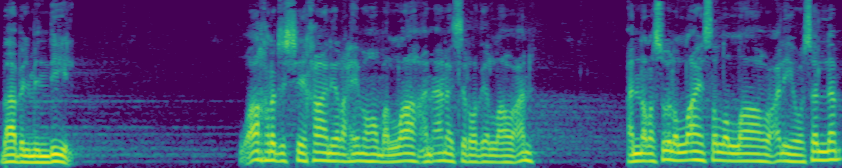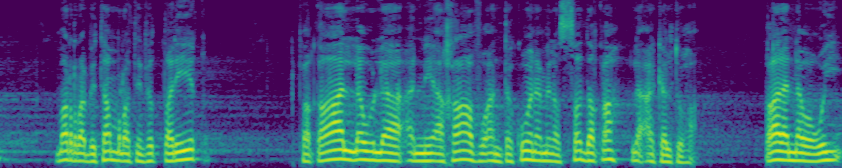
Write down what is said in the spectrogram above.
باب المنديل. وأخرج الشيخان رحمهما الله عن أنس رضي الله عنه أن رسول الله صلى الله عليه وسلم مر بتمرة في الطريق فقال لولا أني أخاف أن تكون من الصدقة لأكلتها. قال النووي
